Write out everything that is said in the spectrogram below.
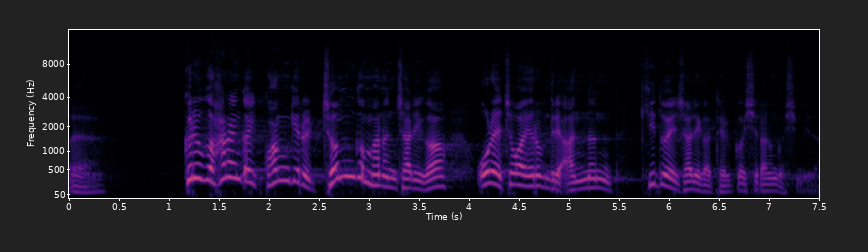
네. 그리고 그 하나님과의 관계를 점검하는 자리가 올해 저와 여러분들이 앉는 기도의 자리가 될 것이라는 것입니다.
